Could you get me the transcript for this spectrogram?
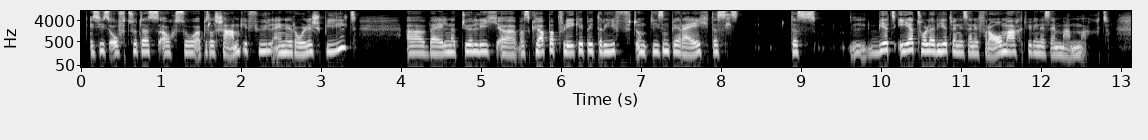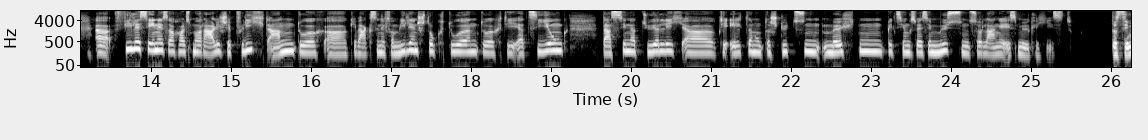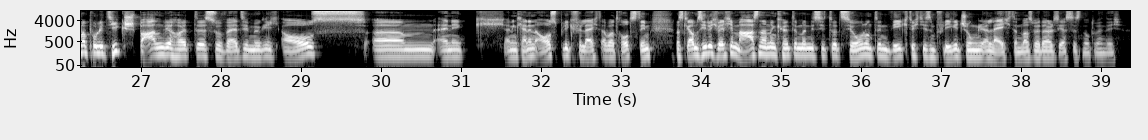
es ist oft so, dass auch so ein bisschen Schamgefühl eine Rolle spielt, äh, weil natürlich, äh, was Körperpflege betrifft und diesen Bereich, das, das wird eher toleriert, wenn es eine Frau macht, wie wenn es ein Mann macht. Äh, viele sehen es auch als moralische Pflicht an, durch äh, gewachsene Familienstrukturen, durch die Erziehung, dass sie natürlich äh, die Eltern unterstützen möchten bzw. müssen, solange es möglich ist. Das Thema Politik sparen wir heute so weit wie möglich aus. Ähm, eine, einen kleinen Ausblick vielleicht aber trotzdem. Was glauben Sie, durch welche Maßnahmen könnte man die Situation und den Weg durch diesen Pflegedschungel erleichtern? Was wäre da als erstes notwendig?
